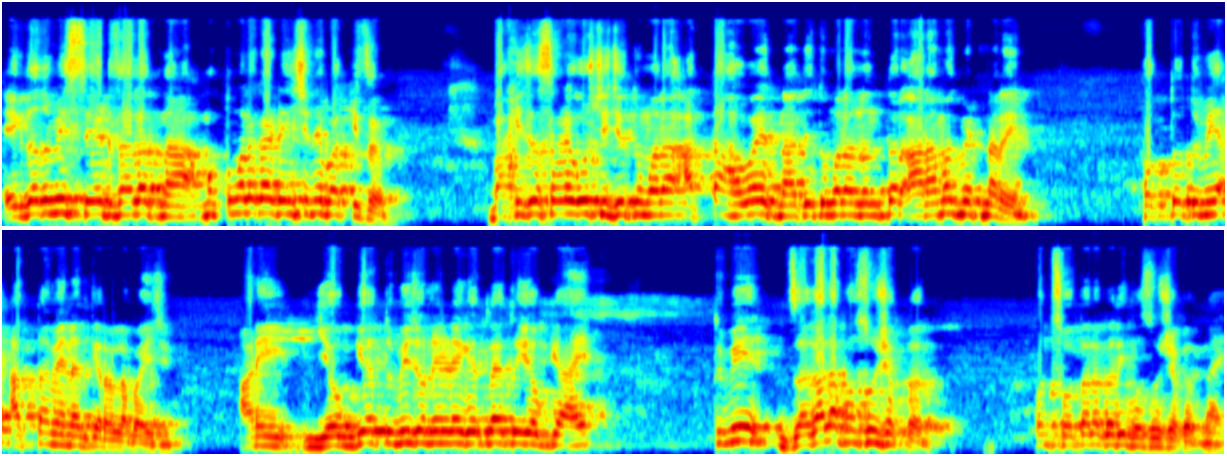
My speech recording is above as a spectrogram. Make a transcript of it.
एकदा तुम्ही सेट झालात ना मग तुम्हाला काय टेन्शन आहे बाकीचं? बाकीच्या सगळ्या गोष्टी जे तुम्हाला आत्ता हवं आहेत ना ते तुम्हाला नंतर आरामात भेटणार आहे. फक्त तुम्ही आत्ता मेहनत करायला पाहिजे. आणि योग्य तुम्ही जो निर्णय घेतलाय तो योग्य आहे. तुम्ही जगाला फसवू शकतात पण स्वतःला कधी फसवू शकत नाही.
